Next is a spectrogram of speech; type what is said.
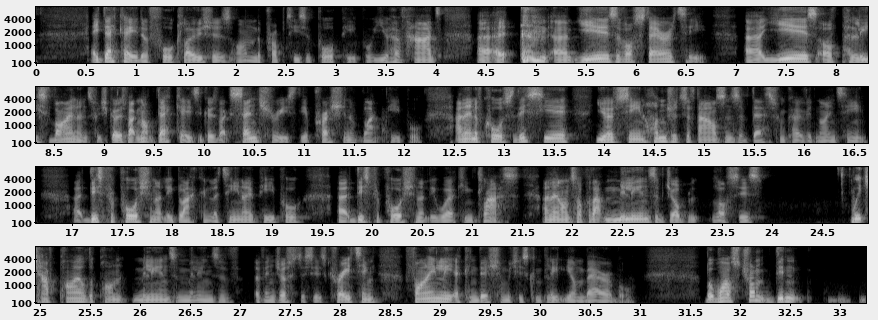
a decade of foreclosures on the properties of poor people. You have had uh, uh years of austerity uh, years of police violence, which goes back not decades, it goes back centuries, the oppression of Black people. And then, of course, this year, you have seen hundreds of thousands of deaths from COVID 19, uh, disproportionately Black and Latino people, uh, disproportionately working class. And then, on top of that, millions of job losses. Which have piled upon millions and millions of, of injustices, creating finally a condition which is completely unbearable. But whilst Trump didn't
